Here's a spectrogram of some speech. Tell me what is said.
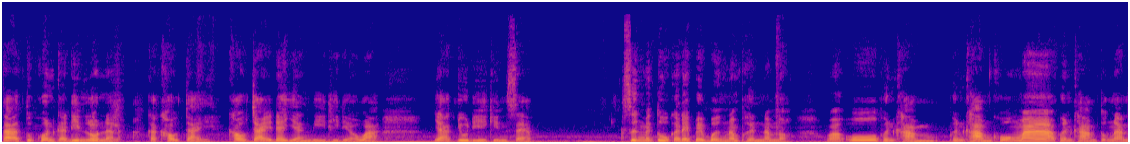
แต่ทุกคนก็ดิ้นรนนั่นแหละก็เข้าใจเข้าใจได้อย่างดีทีเดียวว่า อยากอยู่ดีกินแสบซึ่งแม่ตู่ก็ได้ไปเบิงน้ำเพิ่นน้ำเนาะ ว่าโอ้เพิ่นขามเพิ่นขามโค้งมาเพิ่นขามตรงนั้น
